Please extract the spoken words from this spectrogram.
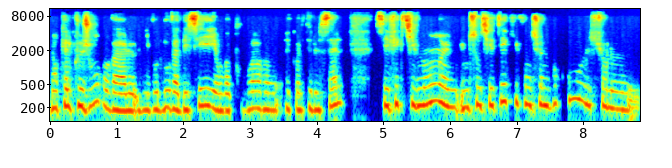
dans quelques jours. On va le niveau de l'eau va baisser et on va pouvoir euh, récolter le sel. C'est effectivement une, société qui fonctionne beaucoup sur le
